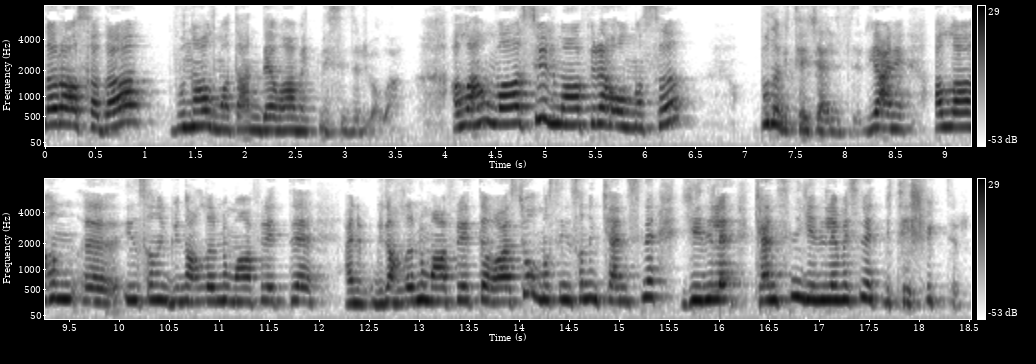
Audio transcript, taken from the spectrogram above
Daralsa da bunalmadan devam etmesidir yola. Allah'ın vasil mağfirah olması bu da bir tecellidir. Yani Allah'ın e, insanın günahlarını mağfirette hani günahlarını mağfirette vasi olması insanın kendisine yenile kendisini yenilemesine bir teşviktir.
